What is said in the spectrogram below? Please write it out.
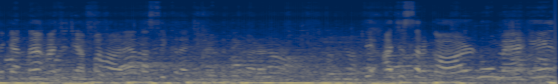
ਤੇ ਕਹਿੰਦਾ ਅੱਜ ਜੇ ਆਪਾਂ ਹਾਰਿਆ ਤਾਂ ਸਿੱਖ ਰੈਜੀਮੈਂਟ ਦੇ ਕਾਰਨ ਤੇ ਅੱਜ ਸਰਕਾਰ ਨੂੰ ਮੈਂ ਇਹ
